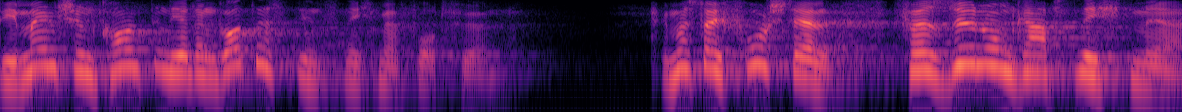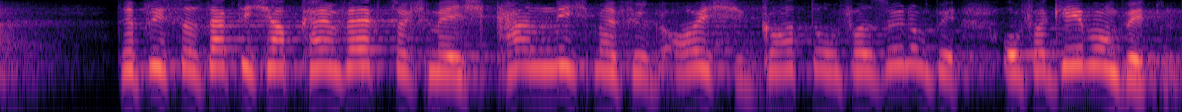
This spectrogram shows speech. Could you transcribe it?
Die Menschen konnten ihren Gottesdienst nicht mehr fortführen. Ihr müsst euch vorstellen, Versöhnung gab es nicht mehr. Der Priester sagt, ich habe kein Werkzeug mehr, ich kann nicht mehr für euch Gott um Versöhnung, um Vergebung bitten.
